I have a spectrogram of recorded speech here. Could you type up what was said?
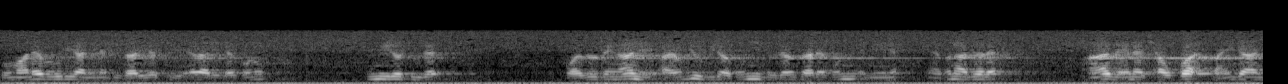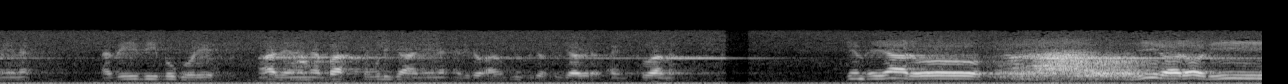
ဘုံမှာလည်းဘုရားအနေနဲ့ဒီကားတွေရှိတယ်အဲဒါတွေလည်းအကုန်လုံးမိမိတို့သူတဲ့ ဝါစုသင်္ကန်းနေအာရုံပြုပြီးတော့ဘုန်းကြီးလူတော်စားတဲ့ဘုန်းကြီးအနေနဲ့ခုနပြောတဲ့50နဲ့6ပါးပိုင်းကအနေနဲ့အသီးသီးပုဂ္ဂိုလ်တွေ50နဲ့ပါးပုဂ္ဂလိကအနေနဲ့အဲဒီလိုအာရုံပြုပြီးတော့သူကြကြတဲ့အဲဆိုရမယ်ရှင်ဖရာတို့ဤတော်တို့သည်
